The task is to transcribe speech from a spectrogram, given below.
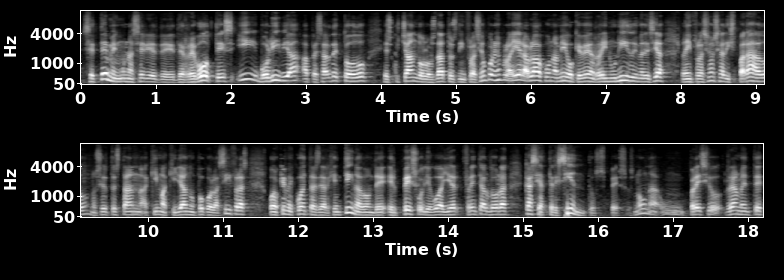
se temen una serie de, de rebotes y Bolivia, a pesar de todo, escuchando los datos de inflación, por ejemplo, ayer hablaba con un amigo que vive en Reino Unido y me decía, la inflación se ha disparado, ¿no es cierto? Están aquí maquillando un poco las cifras. Bueno, ¿qué me cuentas de Argentina, donde el peso llegó ayer frente al dólar casi a 300 pesos? ¿no? un precio realmente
